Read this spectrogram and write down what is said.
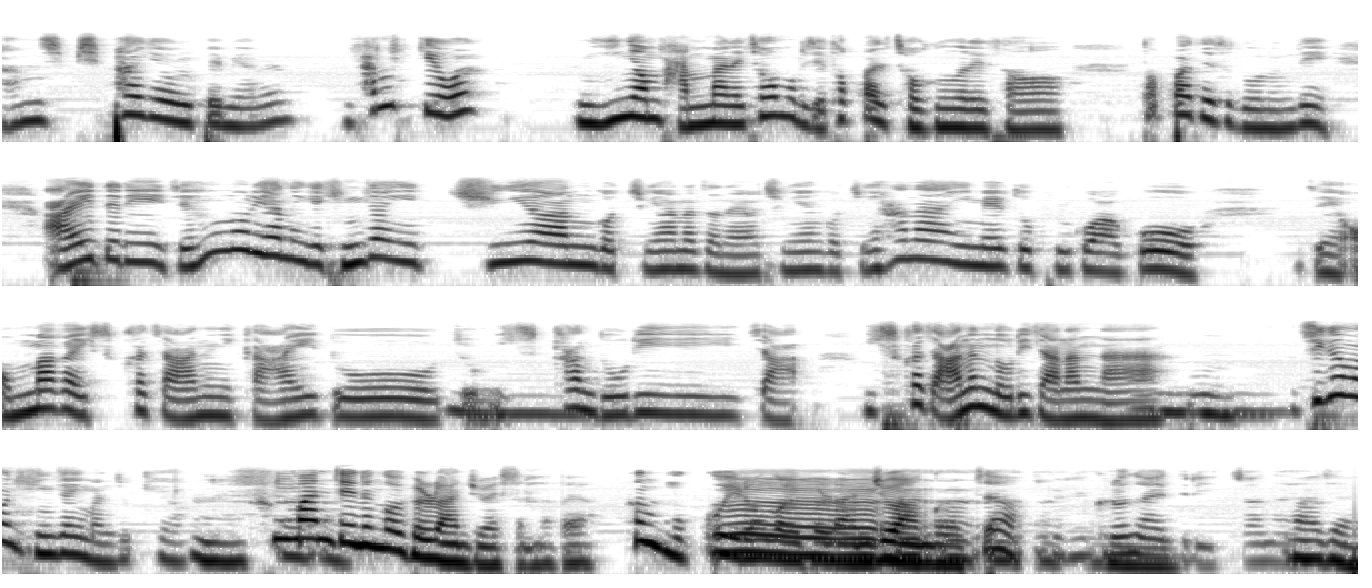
30, 18개월 빼면은 30개월? 2년 반 만에 처음으로 이제 텃밭에 적응을 해서 텃밭에서 노는데 아이들이 이제 흙놀이 하는 게 굉장히 중요한 것 중에 하나잖아요. 중요한 것 중에 하나임에도 불구하고 이제 엄마가 익숙하지 않으니까 아이도 좀 음. 익숙한 놀이지 아- 익숙하지 않은 놀이지 않았나. 음. 음. 지금은 굉장히 만족해요. 음, 흙 만지는 걸 별로 안 좋아했었나 봐요. 흙 묻고 이런 걸 별로 안 좋아한 거였죠? 음, 음, 음. 그런 음. 아이들이 있잖아요 맞아요.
